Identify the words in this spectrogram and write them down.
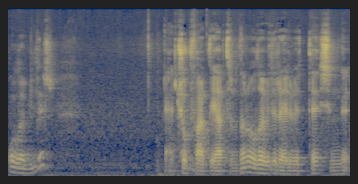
olabilir. Yani çok farklı yaptırımlar olabilir elbette. Şimdi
